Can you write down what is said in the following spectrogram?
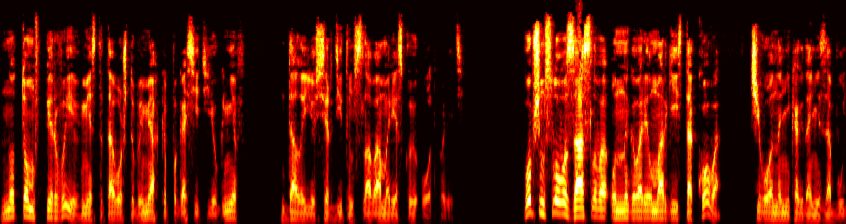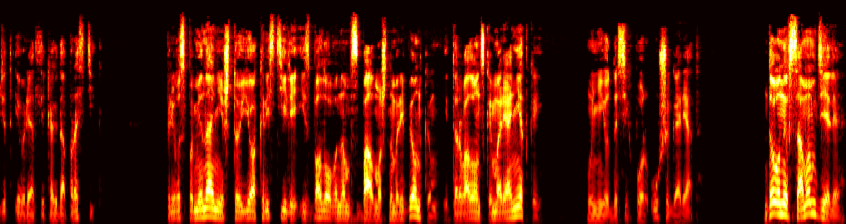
но Том впервые, вместо того, чтобы мягко погасить ее гнев, дал ее сердитым словам резкую отповедь. В общем, слово за слово он наговорил Маргейс такого, чего она никогда не забудет и вряд ли когда простит. При воспоминании, что ее окрестили избалованным взбалмошным ребенком и тарвалонской марионеткой, у нее до сих пор уши горят. Да он и в самом деле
